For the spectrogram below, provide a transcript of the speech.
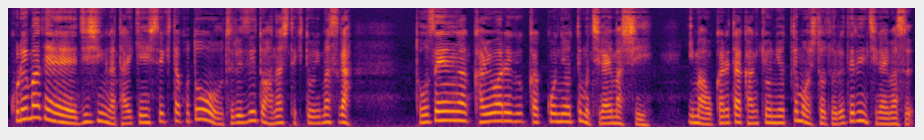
これまで自身が体験してきたことをつれづれと話してきておりますが、当然通われる学校によっても違いますし、今置かれた環境によっても人それぞれに違います。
